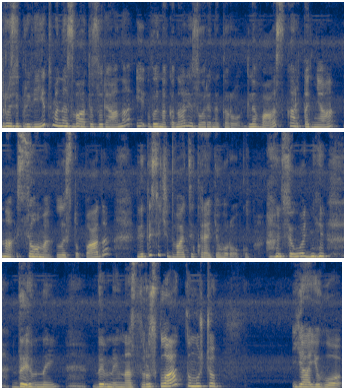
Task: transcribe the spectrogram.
Друзі, привіт! Мене звати Зоряна і ви на каналі Зоряне Таро. Для вас карта дня на 7 листопада 2023 року. Сьогодні дивний, дивний в нас розклад, тому що я його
